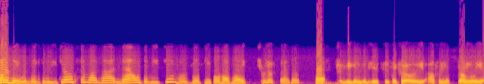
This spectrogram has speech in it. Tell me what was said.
and they would make dirty jokes and whatnot. Now with the Me Too movement, people have like Ever noticed that? No. what? Vegans adhere to sexuality often as strongly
